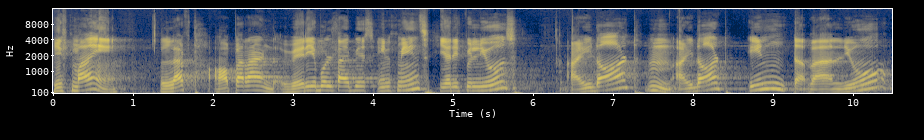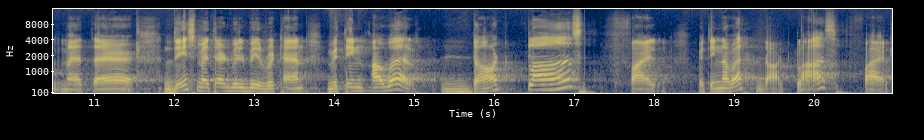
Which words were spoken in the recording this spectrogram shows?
If my left operand variable type is int means here it will use i dot mm, i dot int value method this method will be written within our dot class file within our dot class file.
